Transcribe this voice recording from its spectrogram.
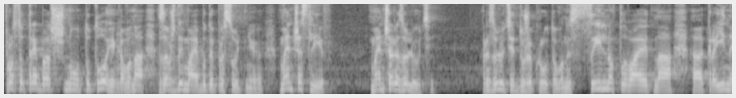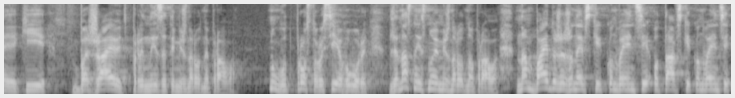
Просто треба ж ну тут логіка, вона завжди має бути присутньою. Менше слів, менше резолюцій. Резолюції дуже круто. Вони сильно впливають на е, країни, які бажають принизити міжнародне право. Ну от просто Росія говорить: для нас не існує міжнародного права. Нам байдуже Женевські конвенції, Отавські конвенції.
